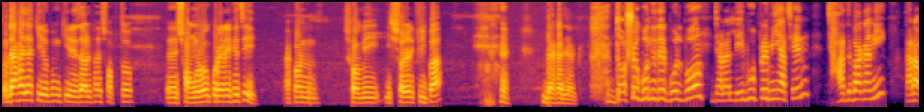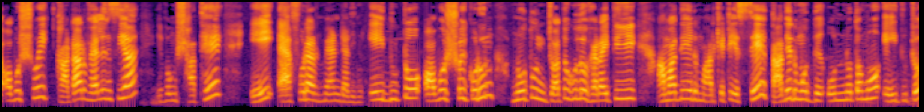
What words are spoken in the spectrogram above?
তো দেখা যাক কীরকম কি রেজাল্ট হয়। সব তো সংগ্রহ করে রেখেছি। এখন সবই ঈশ্বরের কৃপা। দেখা যাক। দর্শক বন্ধুদের বলব, যারা লেবু প্রেমী আছেন, ছাদ বাগানি, তারা অবশ্যই কাটার ভ্যালেন্সিয়া এবং সাথে এই অ্যাফোরার ম্যান্ডারিন। এই দুটো অবশ্যই করুন। নতুন যতগুলো ভ্যারাইটি আমাদের মার্কেটে এসছে, তাদের মধ্যে অন্যতম এই দুটো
